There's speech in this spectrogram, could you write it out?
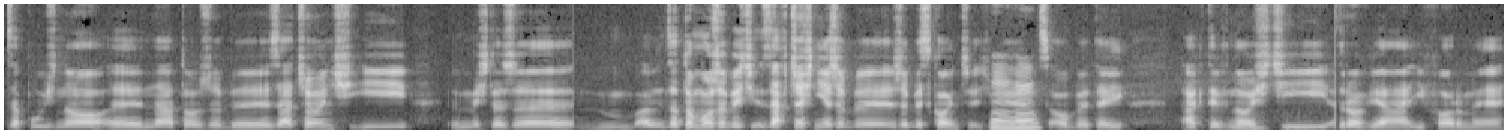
za późno e, na to, żeby zacząć i myślę, że za to może być za wcześnie, żeby, żeby skończyć, Mhm. więc oby tej aktywności, zdrowia i formy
